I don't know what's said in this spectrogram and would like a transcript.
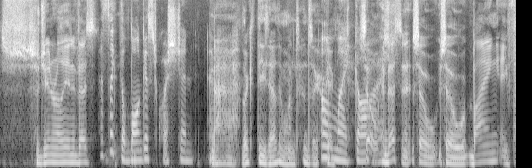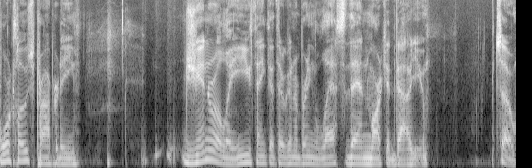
So generally, an invest. That's like the longest question. Ah, look at these other ones. Like, Oh okay. my So gosh. investment. So so buying a foreclosed property. Generally, you think that they're going to bring less than market value. So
